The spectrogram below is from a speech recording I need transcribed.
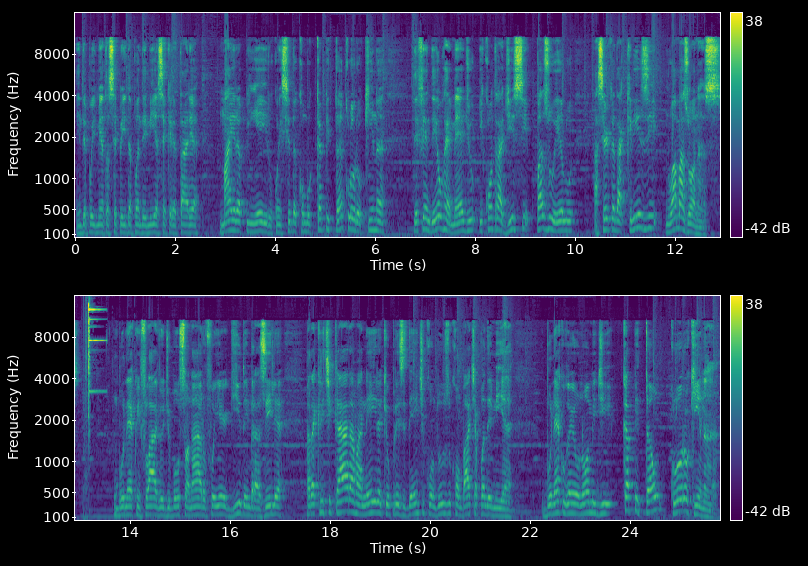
Em depoimento à CPI da pandemia, a secretária Mayra Pinheiro, conhecida como Capitã Cloroquina, defendeu o remédio e contradisse Pazuello acerca da crise no Amazonas. Um boneco inflável de Bolsonaro foi erguido em Brasília para criticar a maneira que o presidente conduz o combate à pandemia. O boneco ganhou o nome de Capitão Cloroquina.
